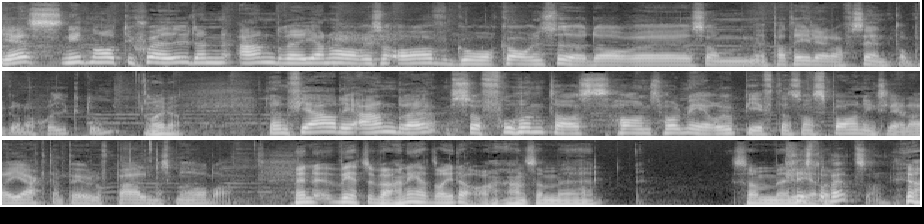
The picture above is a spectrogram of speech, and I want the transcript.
Yes, 1987 den 2 januari så avgår Karin Söder eh, som partiledare för Centern på grund av sjukdom. Oj då. Den fjärde andra så fråntas Hans Holmér uppgiften som spaningsledare i jakten på Olof Palmes mördare. Men vet du vad han heter idag? Han som... som Christer Pettersson. Ja,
